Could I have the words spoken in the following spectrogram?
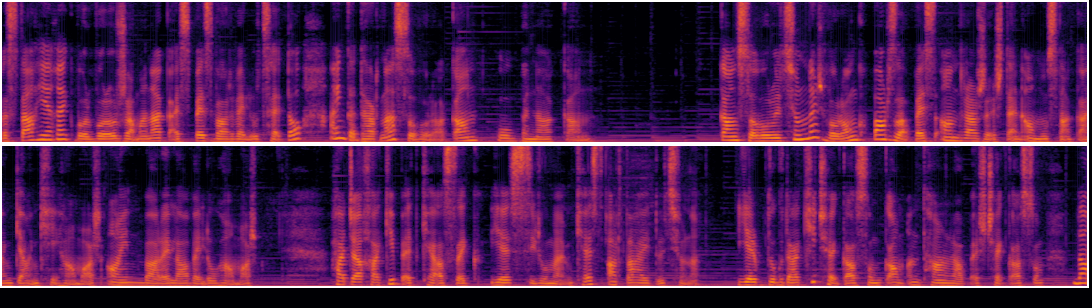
Վստահ եղեք, որ որոշ ժամանակ այսպես վարվելուց հետո այն կդառնա սովորական ու բնական։ Կան սովորություններ, որոնք պարզապես անհրաժեշտ են ամուսնական կյանքի համար, այն բարելավելու համար։ Հաճախակի պետք է ասեք՝ ես սիրում եմ քեզ արտահայտությունը։ Երբ դուք դա քիչ եք ասում կամ ընդհանրապես չեք ասում, դա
